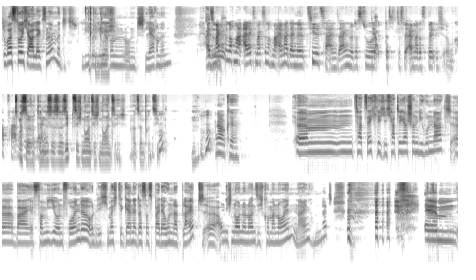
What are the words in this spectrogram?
Du warst durch, Alex, ne? Mit Liebe, Lehren durch. und Lernen. Also, also, magst du noch mal, Alex, magst du noch mal einmal deine Zielzahlen sagen, nur dass du, ja. dass, dass wir einmal das Bild nicht im Kopf haben. Achso, dann ist es 70, 90, 90. Also im Prinzip. Mhm. Mhm. Ah, okay. Ähm, tatsächlich, ich hatte ja schon die 100 äh, bei Familie und Freunde und ich möchte gerne, dass das bei der 100 bleibt. Äh, auch nicht 99,9, nein, 100. ähm,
